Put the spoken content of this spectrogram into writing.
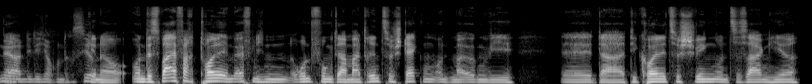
Ja, Ja. die dich auch interessieren. Genau. Und es war einfach toll, im öffentlichen Rundfunk da mal drin zu stecken und mal irgendwie äh, da die Keule zu schwingen und zu sagen, hier,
